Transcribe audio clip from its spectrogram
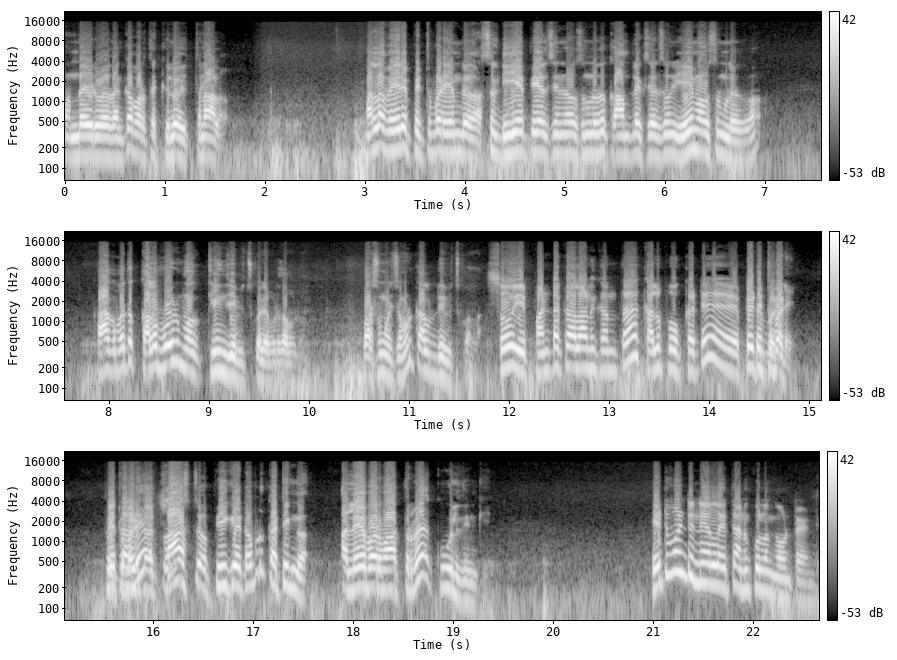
వంద ఇరవై దాకా పడతాయి కిలో ఇత్తనాలు. మళ్ళీ వేరే పెట్టుబడి ఏం లేదు. అసలు డిఏపి వేయాల్సిన అవసరం లేదు కాంప్లెక్స్ వేయాల్సిన ఏం అవసరం లేదు. కాకపోతే కలుపుడు క్లీన్ చేయించుకోవాలి ఎప్పటికప్పుడు. వర్షం వచ్చినప్పుడు కలుపు తీపించుకోవాలి సో ఈ పంట కాలానికంతా కలుపు ఒక్కటే పెట్టుబడి. పెట్టుబడి. లాస్ట్ పీకేటప్పుడు కటింగ్. ఆ లేబర్ మాత్రమే కూలి దీనికి. ఎటువంటి నేలలు అయితే అనుకూలంగా ఉంటాయండి?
